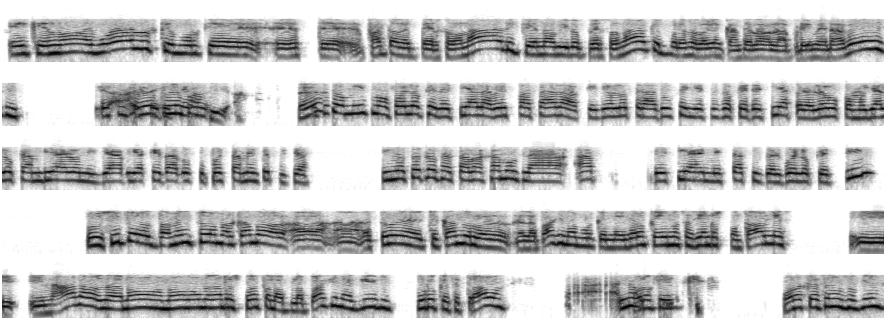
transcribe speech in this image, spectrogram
y que no hay vuelos, que porque este falta de personal y que no ha habido personal, que por eso lo habían cancelado la primera vez y Eso ya, es lo yo que estoy en dijeron. fatiga. ¿Eh? Eso mismo fue lo que decía la vez pasada, que yo lo traduje y eso es lo que decía, pero luego como ya lo cambiaron y ya había quedado supuestamente, pues ya. Y nosotros hasta bajamos la app, decía en estatus del vuelo que sí. Pues sí, pero también estuve marcando, a, a- a- estuve checándolo en, en la página porque me dijeron que ellos no se hacían responsables y, y nada, o sea, no, no, no me dan respuesta la, la página aquí, puro que se traba. Ah, no, ¿Ahora qué? ¿Ahora qué hacemos o qué?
